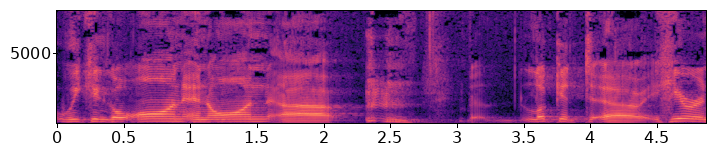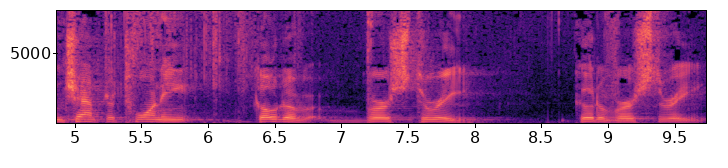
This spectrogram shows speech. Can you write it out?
we can go on and on. Uh, look at uh, here in chapter 20, go to verse 3. Go to verse 3.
